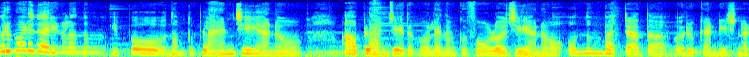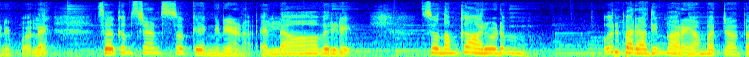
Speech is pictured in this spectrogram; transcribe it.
ഒരുപാട് കാര്യങ്ങളൊന്നും ഇപ്പോൾ നമുക്ക് പ്ലാൻ ചെയ്യാനോ ആ പ്ലാൻ ചെയ്ത പോലെ നമുക്ക് ഫോളോ ചെയ്യാനോ ഒന്നും പറ്റാത്ത ഒരു കണ്ടീഷനാണ് ഇപ്പോൾ അല്ലേ? സർക്കംസ്റ്റാൻസസ് ഒക്കെ എങ്ങനെയാണ്? എല്ലാവരുടെയും. സോ നമുക്ക് ആരോടും ഒരു പരാതിയും പറയാൻ പറ്റാത്ത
